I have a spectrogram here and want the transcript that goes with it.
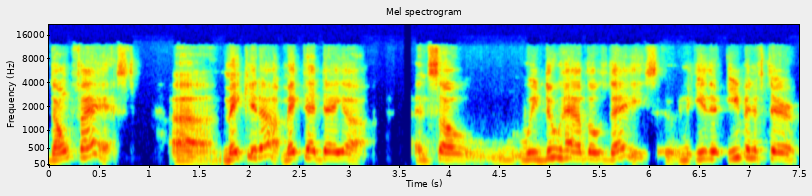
don't fast. Uh, make it up, make that day up. And so we do have those days, either even if they're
